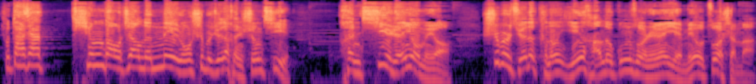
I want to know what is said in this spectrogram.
就大家听到这样的内容，是不是觉得很生气、很气人？有没有？是不是觉得可能银行的工作人员也没有做什么？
